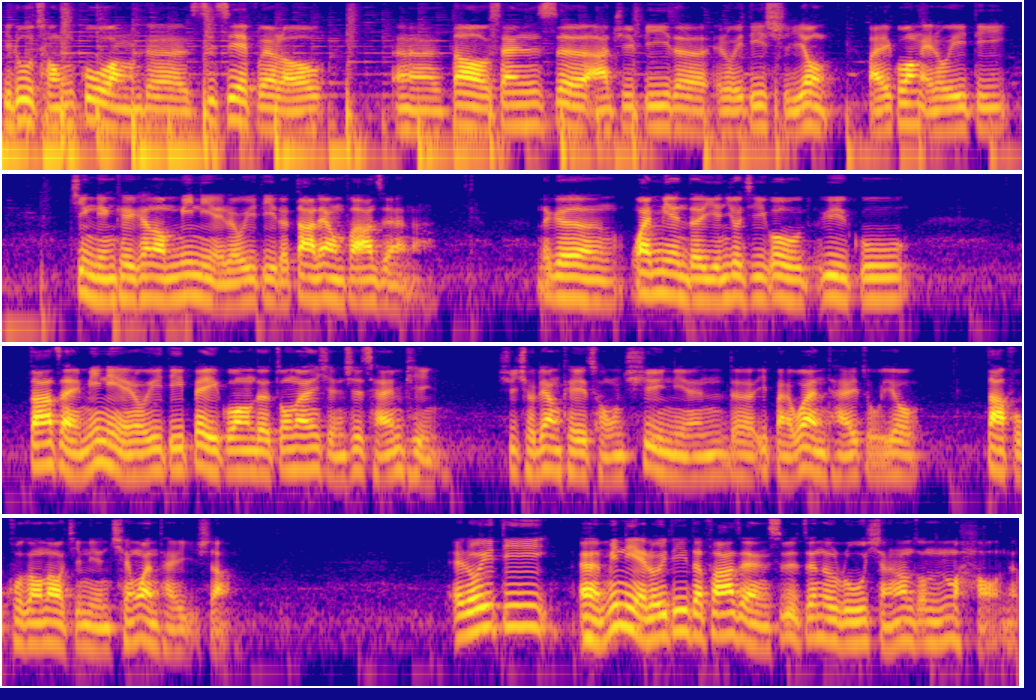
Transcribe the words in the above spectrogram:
一路从过往的 CCFL，呃，到三色 RGB 的 LED 使用，白光 LED，近年可以看到 Mini LED 的大量发展啊。那个外面的研究机构预估，搭载 Mini LED 背光的终端显示产品需求量可以从去年的一百万台左右，大幅扩张到今年千万台以上。LED，呃，Mini LED 的发展是不是真的如想象中那么好呢？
